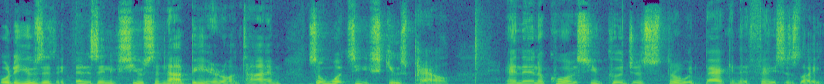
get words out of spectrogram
or to use it as an excuse to not be here on time. So, what's the excuse, pal? And then, of course, you could just throw it back in their faces like,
